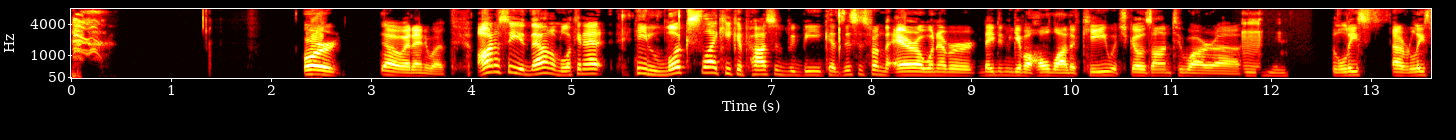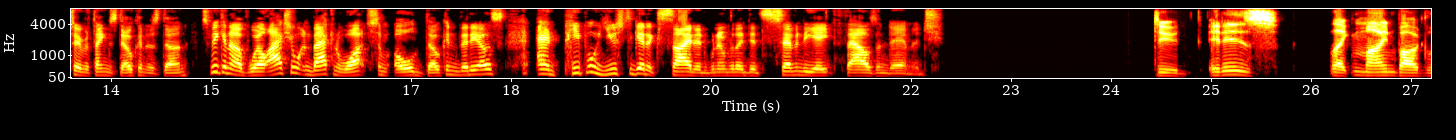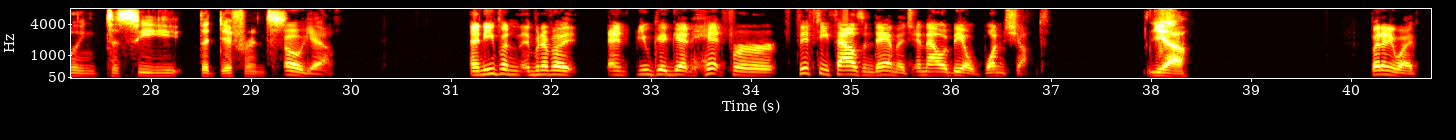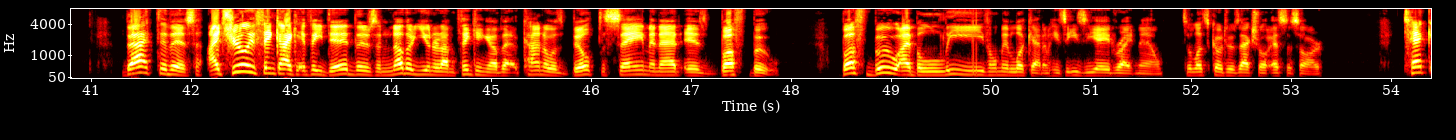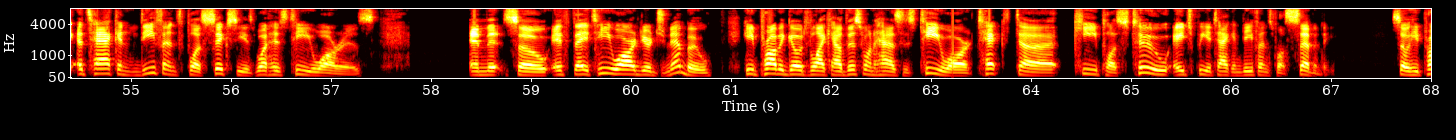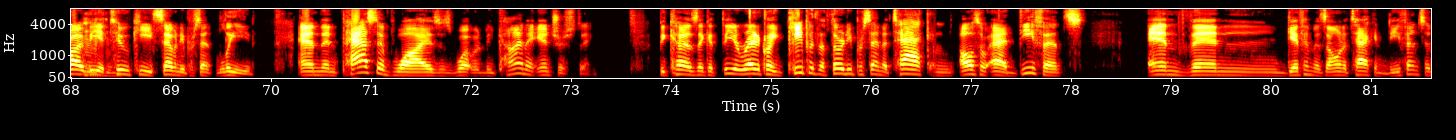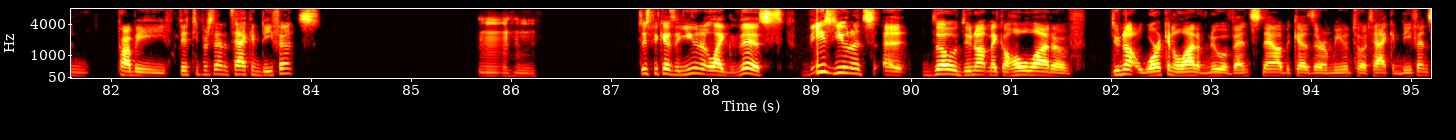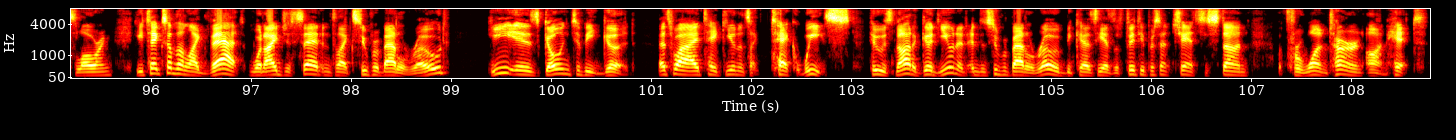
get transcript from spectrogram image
or oh, and anyway, honestly, now I'm looking at, it, he looks like he could possibly be because this is from the era whenever they didn't give a whole lot of key, which goes on to our uh, Mhm. least our least favorite things Dokkan has done. Speaking of, well, I actually went back and watched some old Dokkan videos, and people used to get excited whenever they did seventy eight thousand damage. Dude, it is like mind-boggling to see the difference. Oh yeah, and even whenever and you could get hit for fifty thousand damage, and that would be a one shot. Yeah. But anyway, back to this. I truly think I, if he did, there's another unit I'm thinking of that kind of was built the same, and that is Buff Boo. Buff Boo, I believe. Let me look at him. He's EZA'd right now. So let's go to his actual SSR. Tech, attack, and defense plus 60 is what his TUR is. And that, so if they TUR'd your Janembu, he'd probably go to like how this one has his TUR, tech uh, key plus 2, HP attack and defense plus 70. So he'd probably be a Mhm. 2 key 70% lead. And then passive wise is what would be kind of interesting because they could theoretically keep it the 30% attack and also add defense and then give him his own attack and defense and probably 50% attack and defense. hmm Just because a unit like this, these units, uh, though, do not make a whole lot of, do not work in a lot of new events now because they're immune to attack and defense lowering. You take something like that, what I just said, into like Super Battle Road, he is going to be good. That's why I take units like Tech Whis, who's not a good unit, into Super Battle Road because he has a 50% chance to stun for one turn on hit.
